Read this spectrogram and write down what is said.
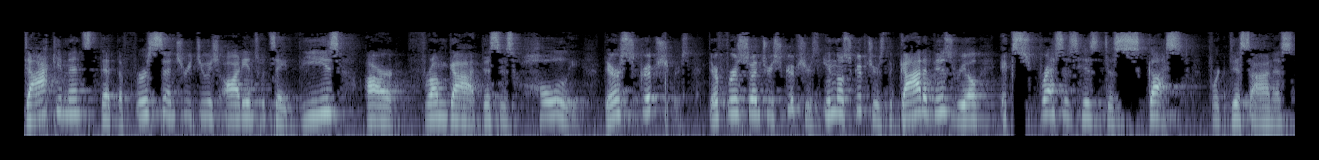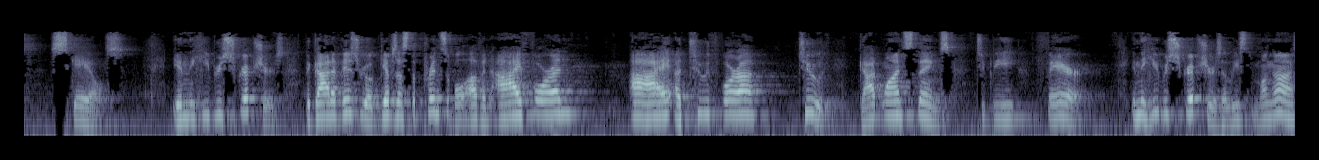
documents that the first century Jewish audience would say, these are from God. This is holy. They're scriptures. They're first century scriptures. In those scriptures, the God of Israel expresses his disgust for dishonest scales. In the Hebrew scriptures, the God of Israel gives us the principle of an eye for an eye, a tooth for a tooth. God wants things to be fair. In the Hebrew scriptures, at least among us,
